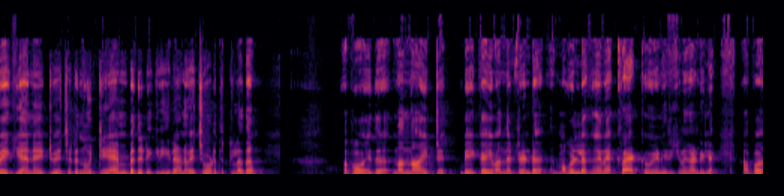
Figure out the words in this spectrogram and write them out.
ബേക്ക് ചെയ്യാനായിട്ട് വെച്ചിട്ട് നൂറ്റി എൺപത് ഡിഗ്രിയിലാണ് വെച്ച് കൊടുത്തിട്ടുള്ളത്. അപ്പോൾ ഇത് നന്നായിട്ട് ബേക്കായി വന്നിട്ടുണ്ട്. മുകളിലൊക്കെ ഇങ്ങനെ ക്രാക്ക് വീണിരിക്കണം കണ്ടില്ലേ? അപ്പോൾ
